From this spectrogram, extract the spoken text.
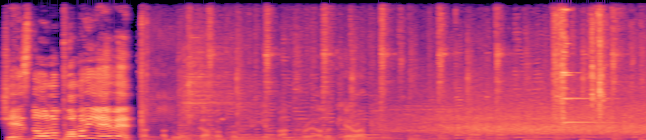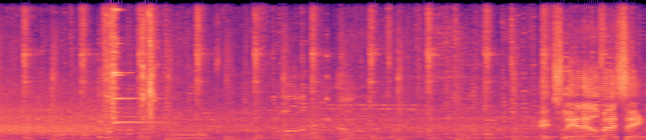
Şezne oğlum Polonya evet. At the World Cup, I'm probably going to get banned for it. I don't care. I, It's Lionel Messi.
